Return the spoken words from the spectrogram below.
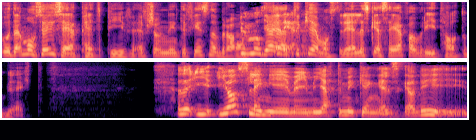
och där måste jag ju säga pet peeve eftersom det inte finns något bra. Ja, jag det. tycker jag måste det. Eller ska jag säga favorithatobjekt? Alltså, jag slänger i mig med jättemycket engelska och det, är-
